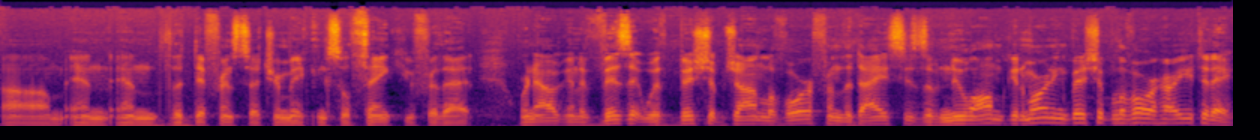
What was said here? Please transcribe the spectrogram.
um, and, and the difference that you're making. So thank you for that. We're now going to visit with Bishop John LeVoir from the Diocese of New Ulm. Good morning, Bishop LeVoir. How are you today?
